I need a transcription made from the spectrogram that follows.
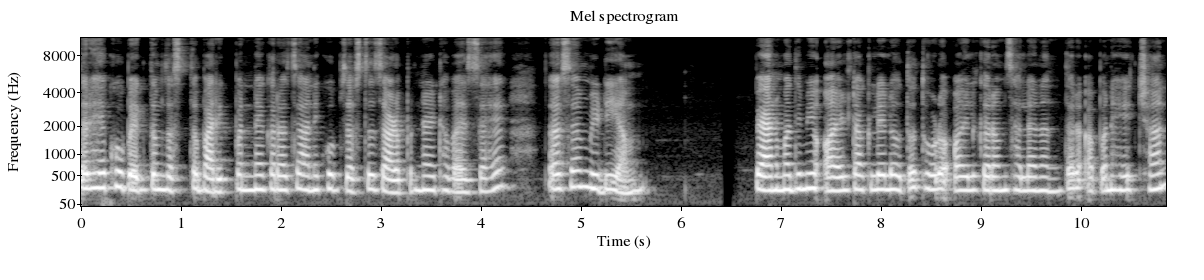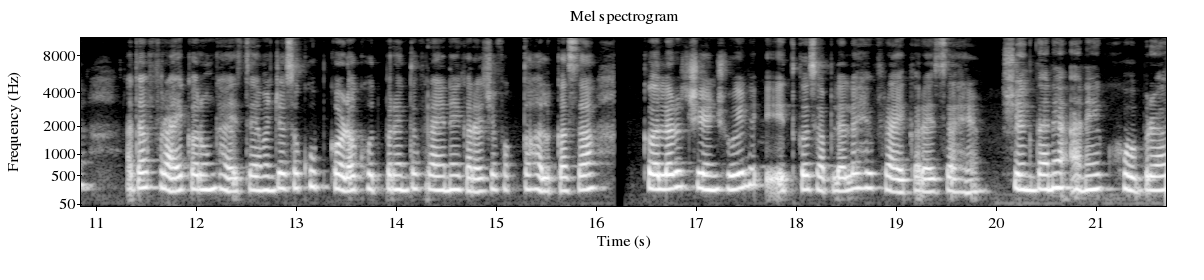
तर हे खूप एकदम जास्त बारीक पण नाही करायचं आणि खूप जास्त जाड पण नाही ठेवायचं आहे. तर असं मीडियम पॅनमध्ये मी ऑइल टाकलेलं होतं. थोडं ऑइल गरम झाल्यानंतर आपण हे छान आता फ्राय करून घ्यायचं आहे. म्हणजे असं खूप कडक होतपर्यंत फ्राय नाही करायचे. फक्त हलकासा कलर चेंज होईल. इतकंच आपल्याला हे फ्राय करायचं आहे. शेंगदाणे आणि खोबरा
